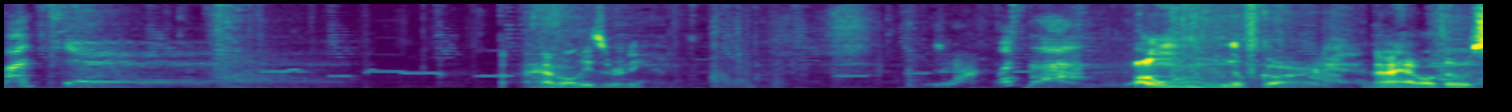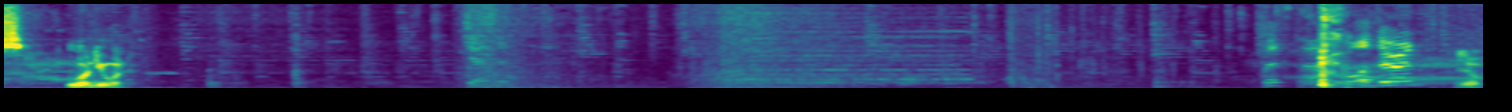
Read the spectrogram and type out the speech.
Monster. I have all these already. What's that? Boom! Nilfgaard. I have all those. Ooh, a new one. Yep.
